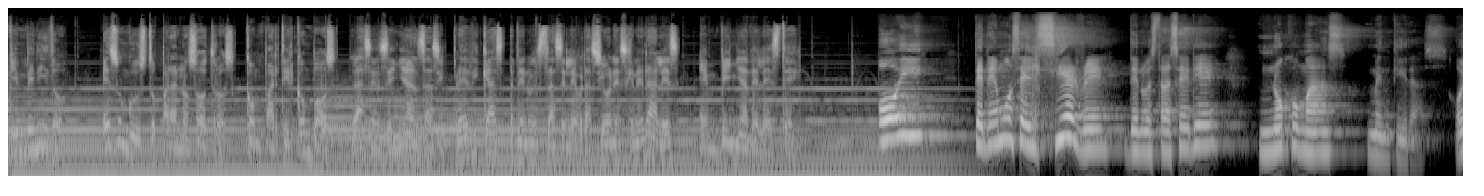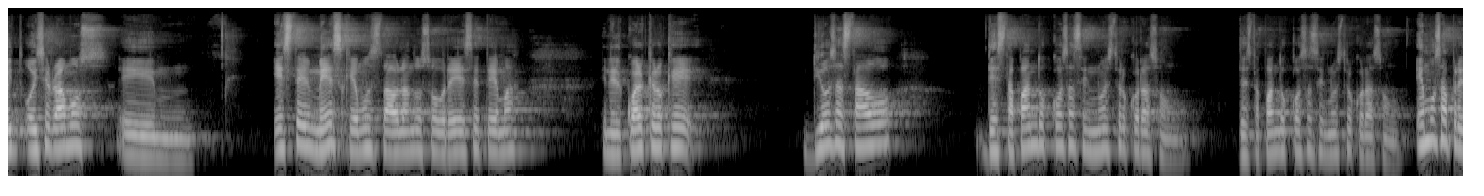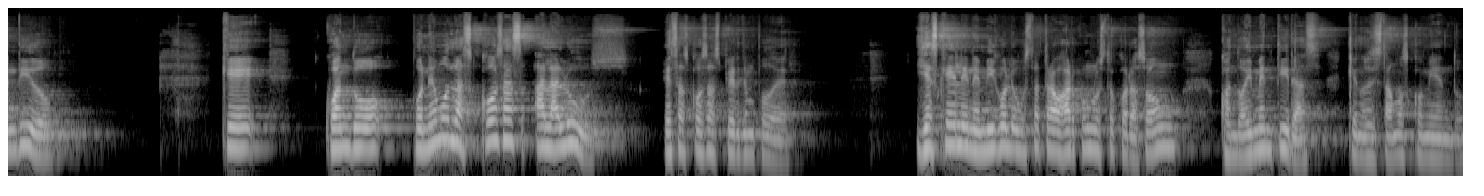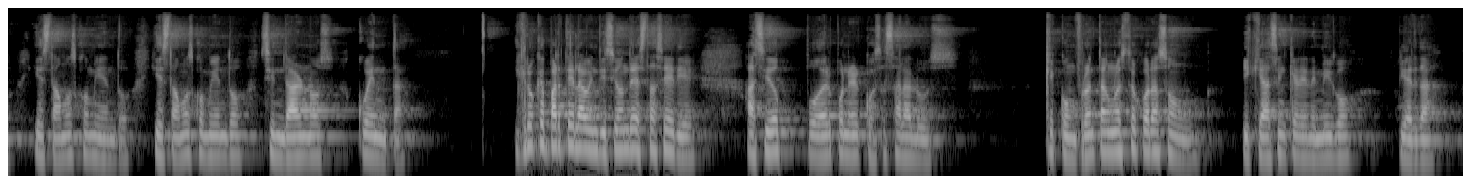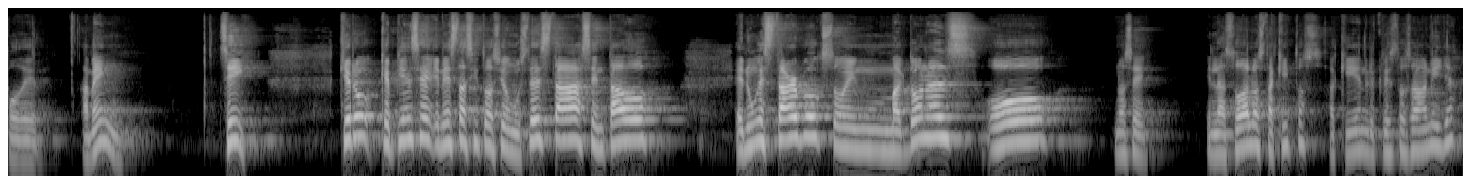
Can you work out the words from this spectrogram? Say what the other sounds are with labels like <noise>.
Bienvenido. Es un gusto para nosotros compartir con vos las enseñanzas y prédicas de nuestras celebraciones generales en Viña del Este. Hoy tenemos el cierre de nuestra serie No comas mentiras. Hoy, cerramos em, este mes que hemos estado hablando sobre ese tema, en el cual creo que Dios ha estado destapando cosas en nuestro corazón, destapando cosas en nuestro corazón. Hemos aprendido que cuando ponemos las cosas a la luz, esas cosas pierden poder. Y es que el enemigo le gusta trabajar con nuestro corazón cuando hay mentiras que nos estamos comiendo y estamos comiendo y estamos comiendo sin darnos cuenta. Y creo que parte de la bendición de esta serie ha sido poder poner cosas a la luz que confrontan nuestro corazón y que hacen que el enemigo pierda poder. Amén. Sí, quiero que piense en esta situación. Usted está sentado en un Starbucks o en McDonald's o, no sé, en la soda Los Taquitos, aquí en el Cristo Sabanilla,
